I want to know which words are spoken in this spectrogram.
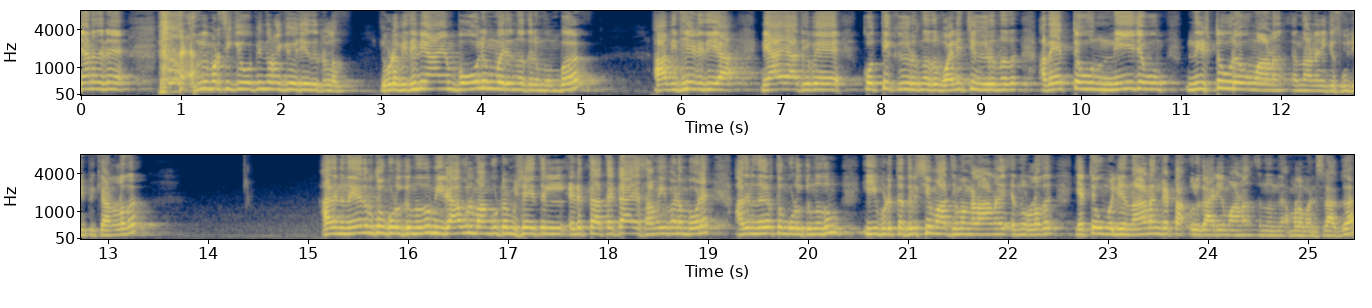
ഞാനതിനെ വിമർശിക്കുകയോ പിന്തുണയ്ക്കുകയോ ചെയ്തിട്ടുള്ളത്. ഇവിടെ വിധിന്യായം പോലും വരുന്നതിന് മുമ്പ് ആ വിധി എഴുതിയ ന്യായാധിപയെ കൊത്തിക്കീറുന്നത് വലിച്ചു കീറുന്നത് അത് ഏറ്റവും നീചവും നിഷ്ഠൂരവുമാണ് എന്നാണ് എനിക്ക് സൂചിപ്പിക്കാനുള്ളത്. അതിന് നേതൃത്വം കൊടുക്കുന്നതും ഈ രാഹുൽ മാങ്കൂട്ടം വിഷയത്തിൽ എടുത്ത തെറ്റായ സമീപനം പോലെ അതിന് നേതൃത്വം കൊടുക്കുന്നതും ഈ ഇവിടുത്തെ ദൃശ്യമാധ്യമങ്ങളാണ് എന്നുള്ളത് ഏറ്റവും വലിയ നാണം കെട്ട ഒരു കാര്യമാണ് എന്ന് നമ്മൾ മനസ്സിലാക്കുക.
